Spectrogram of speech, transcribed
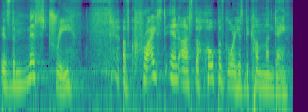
is the mystery of Christ in us, the hope of glory, has become mundane.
